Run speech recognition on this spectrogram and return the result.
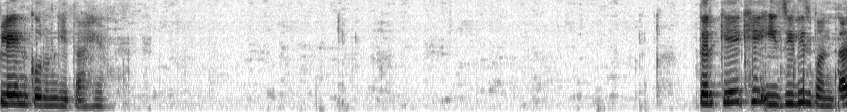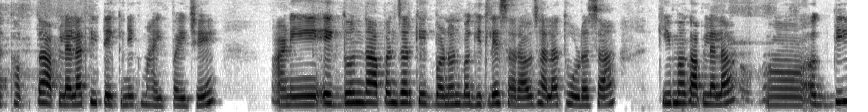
प्लेन करून घेत आहे. तर केक हे इझिलीच बनतात. फक्त आपल्याला ती टेक्निक माहीत पाहिजे. आणि एक दोनदा आपण जर केक बनवून बघितले सराव झाला थोडासा की मग आपल्याला अगदी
